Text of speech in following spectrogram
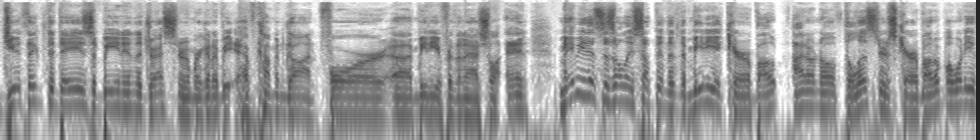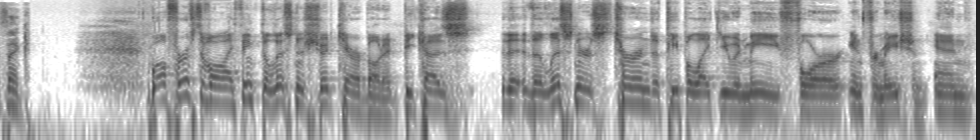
do you think the days of being in the dressing room are going to be have come and gone for uh, media for the national? And maybe this is only something that the media care about. I don't know if the listeners care about it, but what do you think? Well, first of all, I think the listeners should care about it because the, the listeners turn to people like you and me for information, and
